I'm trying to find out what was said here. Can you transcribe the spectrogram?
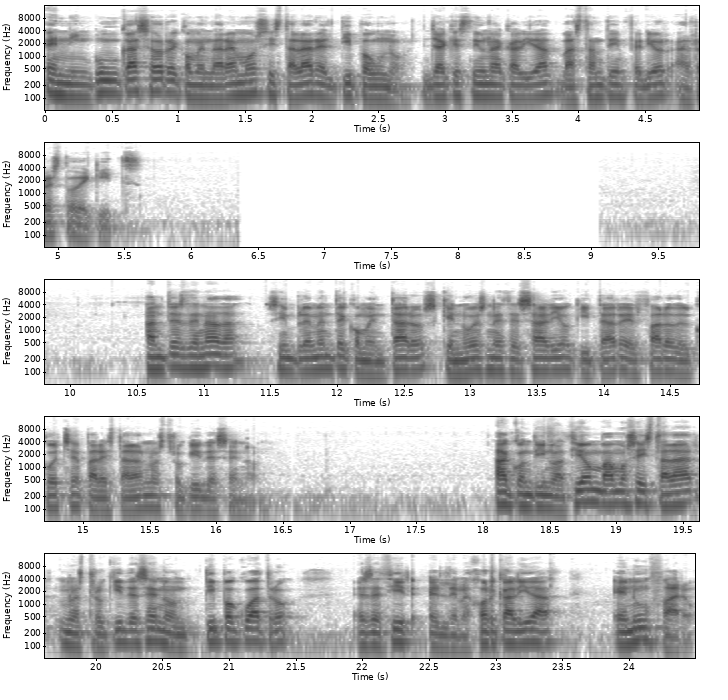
En ningún caso recomendaremos instalar el tipo 1, ya que es de una calidad bastante inferior al resto de kits. Antes de nada, simplemente comentaros que no es necesario quitar el faro del coche para instalar nuestro kit de Xenon. A continuación vamos a instalar nuestro kit de Xenon tipo 4, es decir, el de mejor calidad, en un faro.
